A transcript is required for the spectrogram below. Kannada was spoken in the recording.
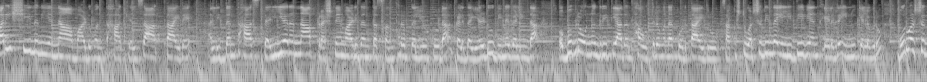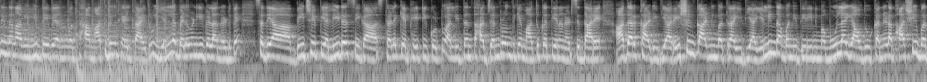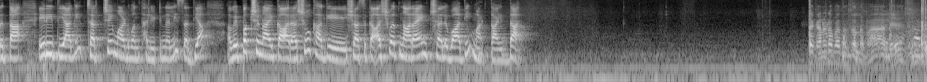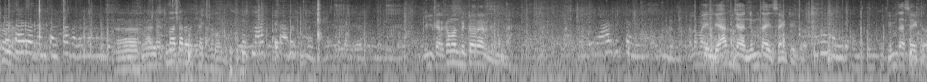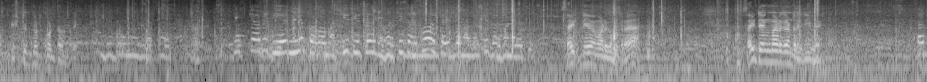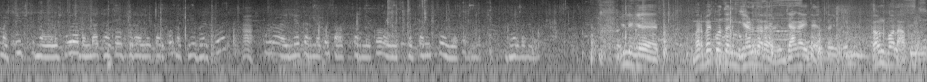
ಪರಿಶೀಲನೆಯನ್ನ ಮಾಡುವಂತಹ ಕೆಲಸ ಆಗ್ತಾ ಇದೆ. ಅಲ್ಲಿದ್ದಂತಹ ಸ್ಥಳೀಯರನ್ನ ಪ್ರಶ್ನೆ ಮಾಡಿದಂಥ ಸಂದರ್ಭದಲ್ಲಿಯೂ ಕೂಡ ಕಳೆದ ಎರಡು ದಿನಗಳಿಂದ ಒಬ್ಬೊಬ್ರು ಒಂದೊಂದು ರೀತಿಯಾದಂತಹ ಉತ್ತರವನ್ನ ಕೊಡ್ತಾ ಇದ್ರು. ಸಾಕಷ್ಟು ವರ್ಷದಿಂದ ಇಲ್ಲಿದ್ದೀವಿ ಅಂತ ಹೇಳಿದ್ರೆ ಇನ್ನು ಕೆಲವರು ಮೂರು ವರ್ಷದಿಂದ ನಾವು ಇಲ್ಲಿದ್ದೇವೆ ಅನ್ನುವಂತಹ ಮಾತುಗಳನ್ನು ಹೇಳ್ತಾ ಇದ್ರು. ಎಲ್ಲ ಬೆಳವಣಿಗೆಗಳ ನಡುವೆ ಸದ್ಯ ಬಿಜೆಪಿಯ ಲೀಡರ್ಸ್ ಈಗ ಸ್ಥಳಕ್ಕೆ ಭೇಟಿ ಕೊಟ್ಟು ಅಲ್ಲಿದ್ದಂತಹ ಜನರೊಂದಿಗೆ ಮಾತುಕತೆಯನ್ನು ನಡೆಸಿದ್ದಾರೆ. ಆಧಾರ್ ಕಾರ್ಡ್ ಇದೆಯಾ, ರೇಷನ್ ಕಾರ್ಡ್ ನಿಮ್ಮ ಹತ್ರ ಇದೆಯಾ, ಎಲ್ಲಿಂದ ಬಂದಿದ್ದೀರಿ, ನಿಮ್ಮ ಮೂಲ ಯಾವುದು, ಕನ್ನಡ ಭಾಷೆ ಬರುತ್ತಾ, ಈ ರೀತಿಯಾಗಿ ಚರ್ಚೆ ಮಾಡುವಂತಹ ನಿಟ್ಟಿನಲ್ಲಿ ಸದ್ಯ ವಿಪಕ್ಷ ನಾಯಕ ಆರ್ ಅಶೋಕ್ ಹಾಗೆ ಶಾಸಕ ಅಶ್ವಥ್ ನಾರಾಯಣ್ ಛಲವಾದಿ ಮಾಡ್ತಾ ಇದ್ದಾರೆ. ಕನ್ನಡ ಬಿಟ್ಟವ್ರ ನಿಮ್ಮನ್ನ? ಅಲ್ಲಮ್ಮ, ಇಲ್ಲಿ ಯಾರು ಜಾ ನಿಮ್ದ ಸೈಟ್ ಇದು? ನಮ್ದು ಸೈಟು ಎಷ್ಟು ದುಡ್ಡು ಕೊಡ್ತಾವನ್ರಿ ಸೈಟ್ ನೀವೇ ಮಾಡ್ಕೊಂಬಿಟ್ರ? ಸೈಟ್ ಹೆಂಗೆ ಮಾಡ್ಕೊಂಡ್ರಿ ನೀವೇ? ಸರ್ ಮಸೀದ್ ಪೂರ ಬಂದಾತ ಹಾಕೋ ಪೂರ ಇಲ್ಲೇ ಕರ್ಕೊ ಮಸೀದ್ ಭರ್ಕೋ ಪೂರ ಇಲ್ಲೇ ಕರ್ಲೇಕೋ ಸಾಫ್ ಕರ್ಲೇಕೋ ಉಸ್ಕೋ ಇಲ್ಲಿಗೆ ಬರಬೇಕು ಅಂತ ನಿಮ್ಗೆ ಹೇಳ್ತಾರೆ ಜಾಗ ಇದೆ ಅಂತ. ಕೌನ್ ಬಾಲ್ ಆಫೀಸ್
